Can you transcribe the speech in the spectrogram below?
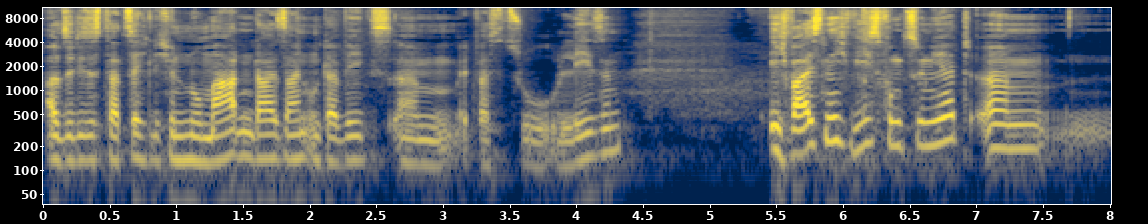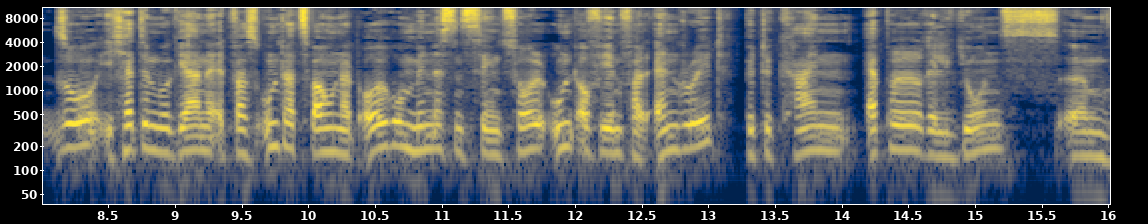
Also dieses tatsächliche Nomadendasein unterwegs ähm, etwas zu lesen. Ich weiß nicht, wie es funktioniert. Ähm, so, ich hätte nur gerne etwas unter 200 Euro, mindestens 10 Zoll und auf jeden Fall Android. Bitte kein Apple Religions ähm,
